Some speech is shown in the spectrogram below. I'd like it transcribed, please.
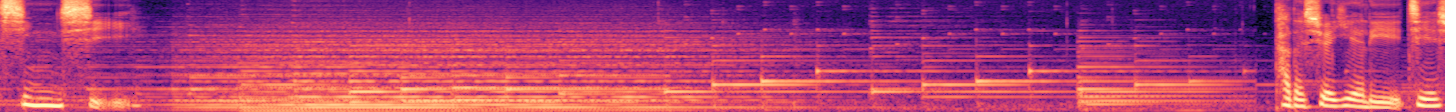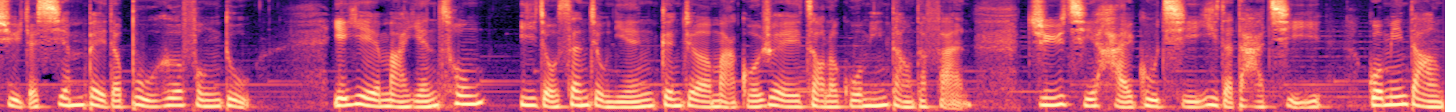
欣喜。他的血液里接续着先辈的不阿风度，爷爷马延聪。一九三九年，跟着马国瑞造了国民党的反，举起海固起义的大旗，国民党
